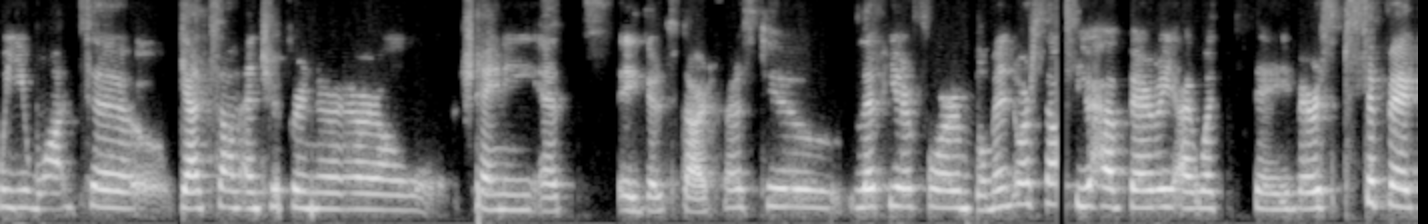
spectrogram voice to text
we want to get some entrepreneurial training, it's a good start for us to live here for a moment or so. so you have very, I would say, very specific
